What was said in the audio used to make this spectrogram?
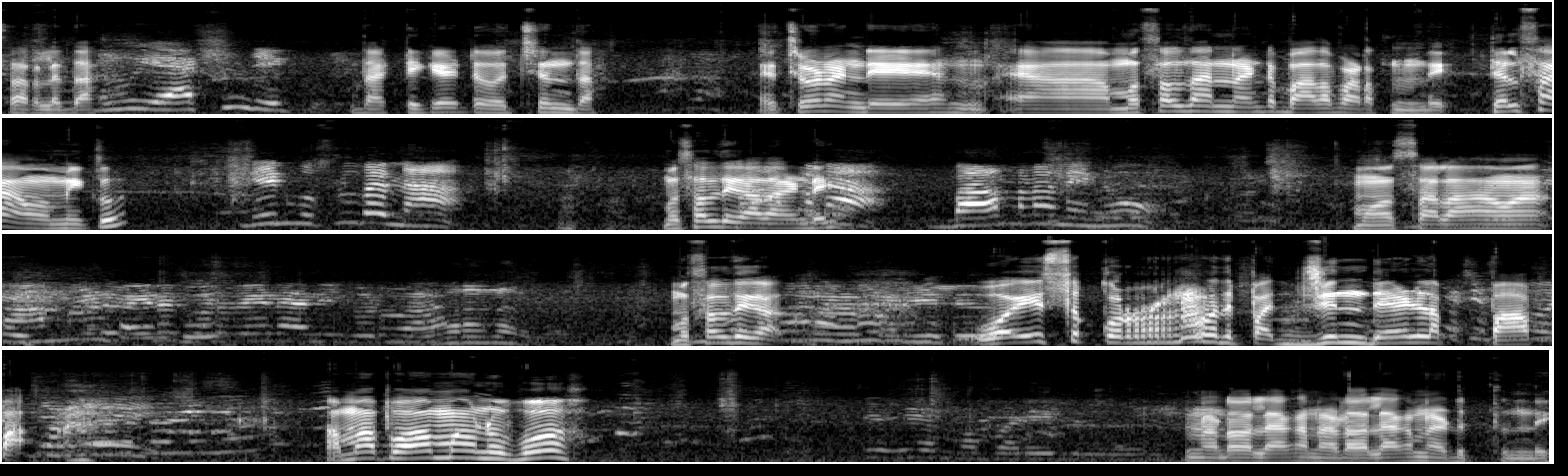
సర్లేదా నువ్వు యాక్షన్ చేయకు. దా టికెట్ వచ్చిందా? చూడండి ముసలిదాన్ని అంటే బాధపడుతుంది. తెలుసా మీకు? నేను ముసల్దానా? ముసలిది కాదా అండి? బామనా నేను? ముసలామ. పైన గొడవేనా నీ గొడవ ముసలిది కాదు వయసు కుర్రది పద్దెనిమిదేళ్ళ పాప. అమ్మ పో అమ్మా నువ్వు పో. నడవలేక నడవలేక నడుస్తుంది.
